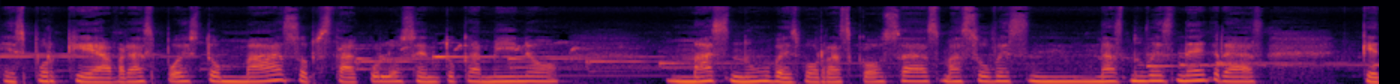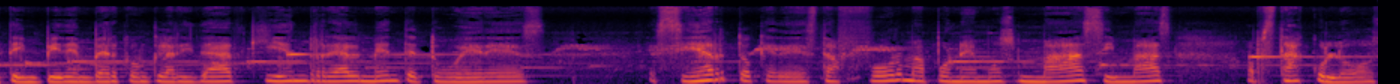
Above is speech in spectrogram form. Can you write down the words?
Es porque habrás puesto más obstáculos en tu camino, más nubes borrascosas, más nubes, más nubes negras que te impiden ver con claridad quién realmente tú eres. Es cierto que de esta forma ponemos más y más obstáculos,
